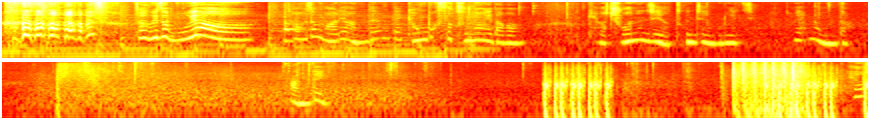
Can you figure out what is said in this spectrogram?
자기장 뭐야? 자기장 말이 안 되는데. 경박사 두 명에다가. 걔가 죽었는지 어떻게인지는 모르겠지. 저기 한 명 온다. 안돼 헤어져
